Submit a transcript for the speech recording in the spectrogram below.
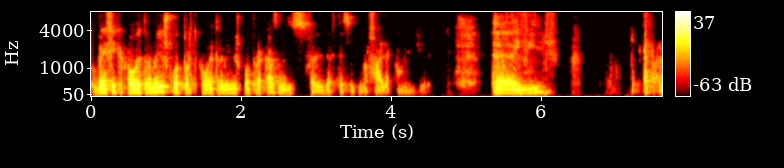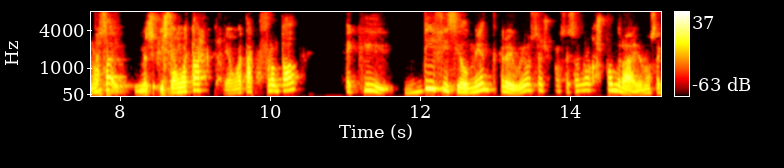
O Benfica com letra maiúscula, Porto com letra minúscula por acaso, mas isso foi- deve ter sido uma falha, como é evidente. Ele tem Ahm, filhos. Epá, não sei, mas isto é um ataque, é um ataque frontal a que dificilmente, creio eu, Sérgio Conceição não responderá. Eu não sei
